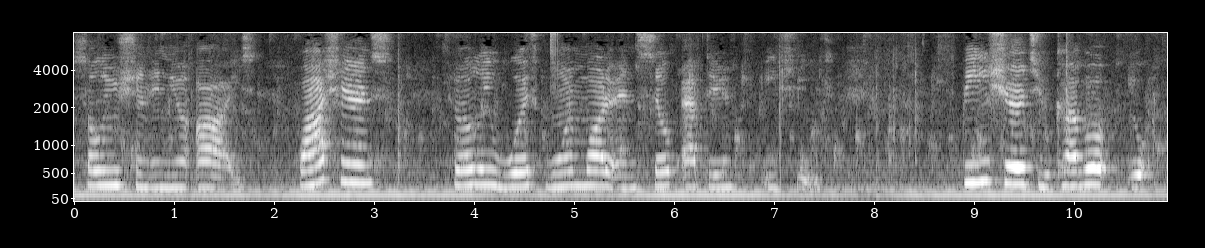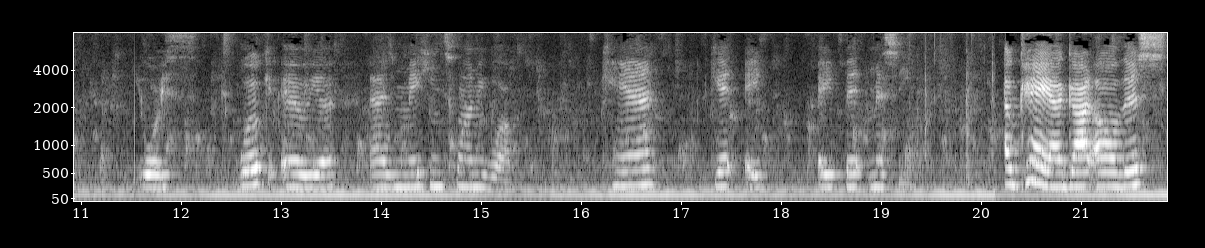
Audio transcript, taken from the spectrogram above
solution in your eyes. Wash hands thoroughly with warm water and soap after each use. Be sure to cover your, your work area as making slimy glop can get a, a bit messy. Okay, I got all this.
